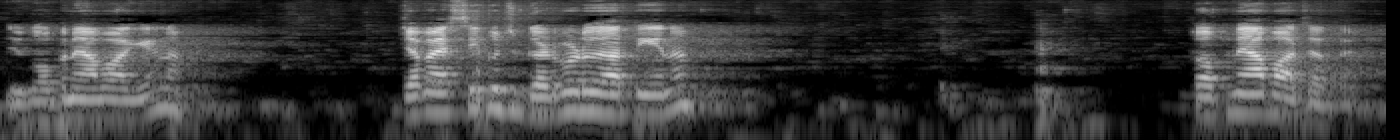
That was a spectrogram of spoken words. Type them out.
देखो अपने आप आ गया ना। जब ऐसी कुछ गड़बड़ हो जाती है ना तो अपने आप आ जाता है।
